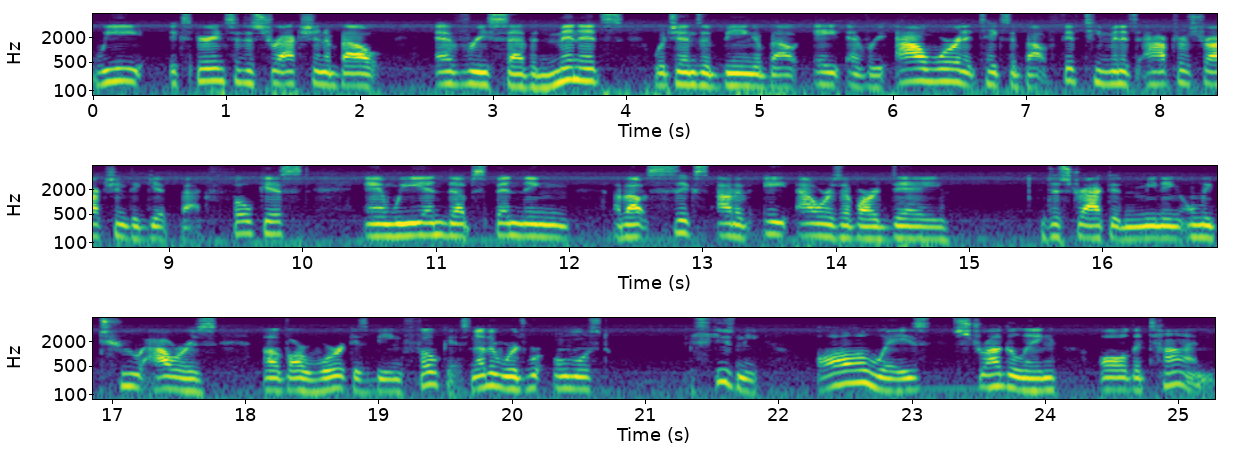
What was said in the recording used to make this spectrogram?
we experience a distraction about every seven minutes, which ends up being about eight every hour, and it takes about 15 minutes after distraction to get back focused. And we end up spending about six out of eight hours of our day distracted, meaning only two hours of our work is being focused. In other words, we're almost, excuse me, always struggling all the time.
